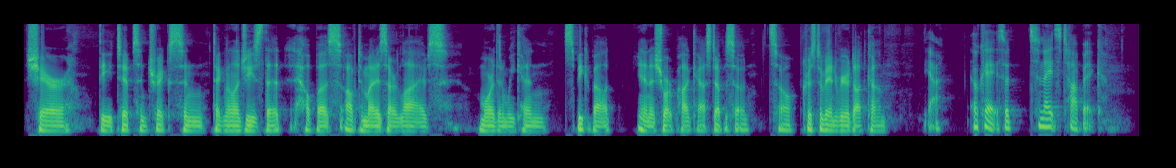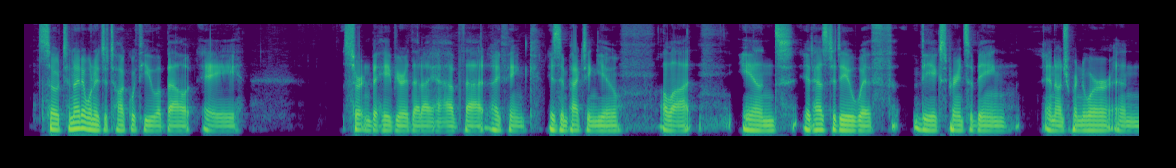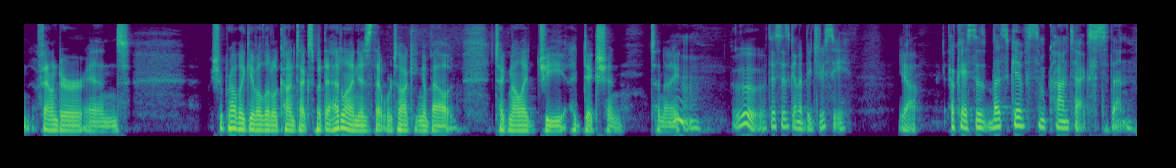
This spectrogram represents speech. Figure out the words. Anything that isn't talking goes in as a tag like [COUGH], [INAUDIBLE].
share the tips and tricks and technologies that help us optimize our lives more than we can speak about in a short podcast episode. So, KristaVanderveer.com. Yeah. Okay. So, tonight's topic. So, tonight I wanted to talk with you about a certain behavior that I have that I think is impacting you a lot. And it has to do with the experience of being an entrepreneur and founder. And we should probably give a little context, but the headline is that we're talking about technology addiction tonight. Mm. Ooh, this is going to be juicy. Yeah. Okay, so let's give some context then.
